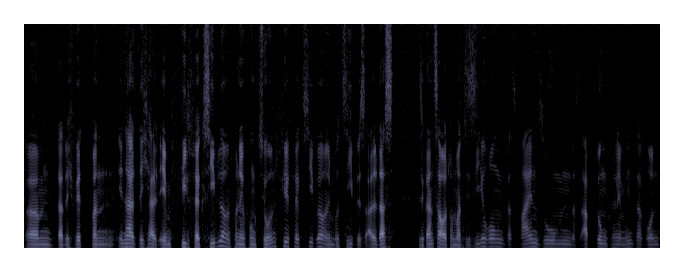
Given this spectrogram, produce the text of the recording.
Ähm, dadurch wird man inhaltlich halt eben viel flexibler und von den Funktionen viel flexibler und im Prinzip ist all das, diese ganze Automatisierung, das Reinzoomen, das Abdunkeln im Hintergrund,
